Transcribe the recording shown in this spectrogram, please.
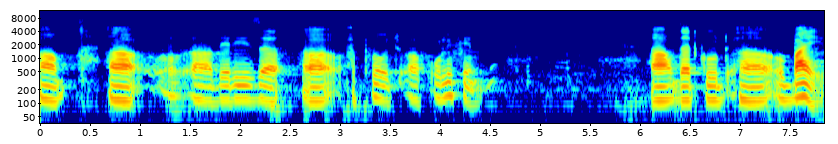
Uh, uh, uh, there is a approach of olefin uh, that could uh, bind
